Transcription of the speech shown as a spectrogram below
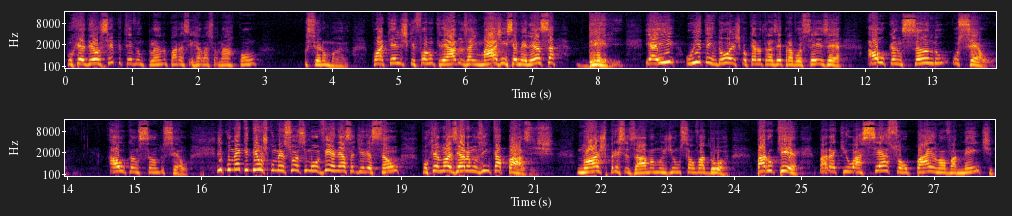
porque Deus sempre teve um plano para se relacionar com o ser humano, com aqueles que foram criados à imagem e semelhança dele. E aí, o item 2 que eu quero trazer para vocês é alcançando o céu alcançando o céu. E como é que Deus começou a se mover nessa direção? Porque nós éramos incapazes. Nós precisávamos de um Salvador. Para o quê? Para que o acesso ao Pai novamente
